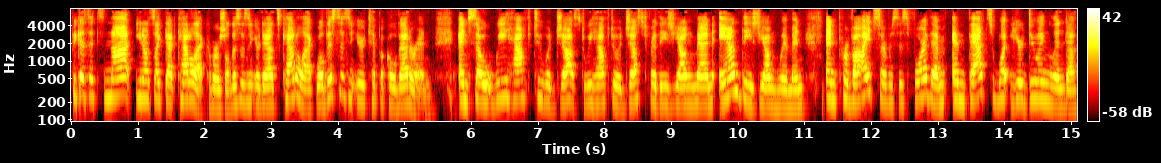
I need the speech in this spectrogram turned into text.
because it's not you know it's like that cadillac commercial this isn't your dad's cadillac well this isn't your typical veteran and so we have to adjust. We have to adjust for these young men and these young women and provide services for them. And that's what you're doing, Linda.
